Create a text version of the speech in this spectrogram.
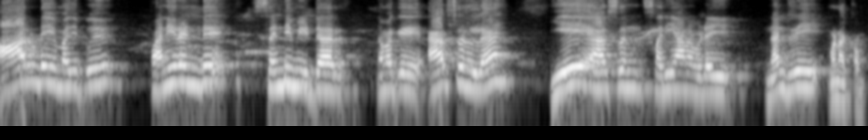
ஆறுடைய மதிப்பு பனிரெண்டு சென்டிமீட்டர். நமக்கு ஆப்ஷனில் ஏ ஆப்ஷன் சரியான விடை. நன்றி வணக்கம்.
